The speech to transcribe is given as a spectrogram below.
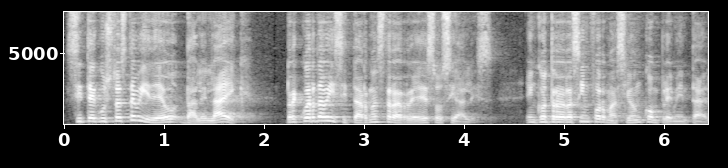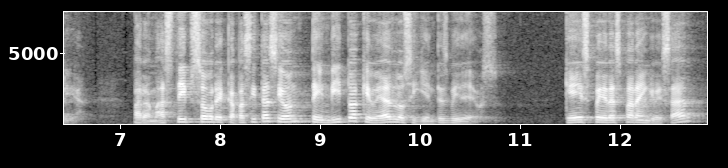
Si te gustó este video, dale like. Recuerda visitar nuestras redes sociales. Encontrarás información complementaria. Para más tips sobre capacitación, te invito a que veas los siguientes videos. ¿Qué esperas para ingresar?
